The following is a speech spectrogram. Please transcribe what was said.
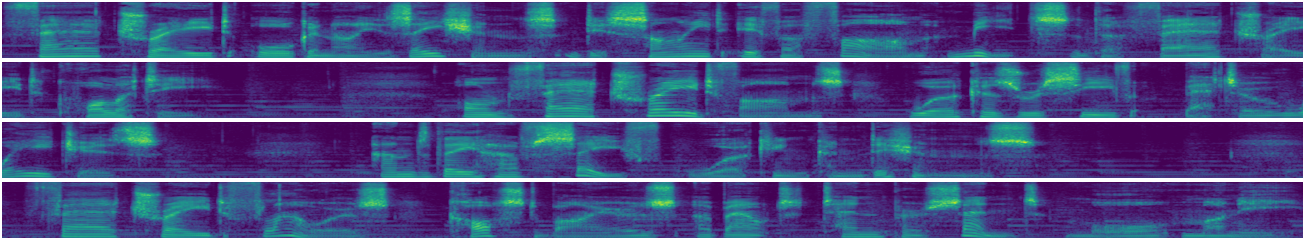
Fair trade organizations decide if a farm meets the fair trade quality. On fair trade farms, workers receive better wages and they have safe working conditions. Fair trade flowers cost buyers about 10% more money.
